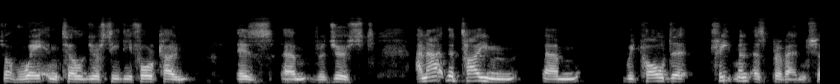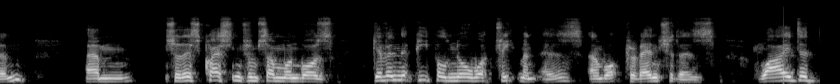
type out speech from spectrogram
sort of wait until your CD4 count is um, reduced. And at the time, um, we called it treatment as prevention. Um, so this question from someone was, given that people know what treatment is and what prevention is, why did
